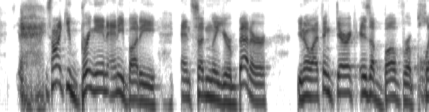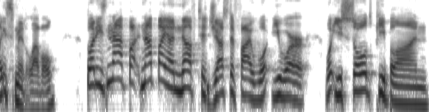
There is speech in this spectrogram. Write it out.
it's not like you bring in anybody and suddenly you're better. You know, I think Derek is above replacement level but he's not by, not by enough to justify what you were what you sold people on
